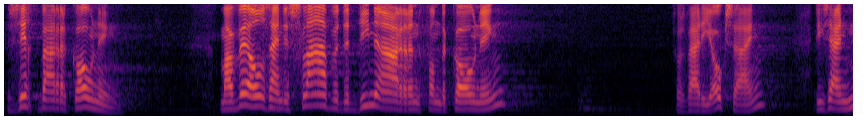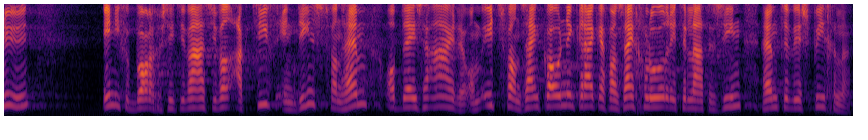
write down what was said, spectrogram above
zichtbare koning. Maar wel zijn de slaven de dienaren van de koning, zoals wij die ook zijn, die zijn nu in die verborgen situatie wel actief in dienst van Hem op deze aarde. Om iets van Zijn koninkrijk en van Zijn glorie te laten zien, Hem te weerspiegelen.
